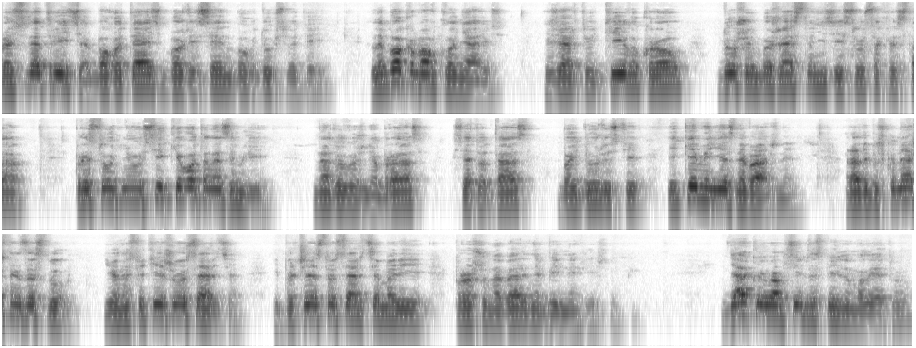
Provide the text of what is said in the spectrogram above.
Пресвята Трійця, Бог Отець, Божий Син, Бог Дух Святий, глибоко вам вклоняюсь і жертвую тіло, кров, душу і божественність Ісуса Христа, присутню у всіх кивота на землі, на долужній образ, святотаз, байдужості, якими є зневажне, ради безконечних заслуг Його найсвятішого серця і пречистого серця Марії, прошу навернення бідних грішників. Дякую вам всім за спільну молитву.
